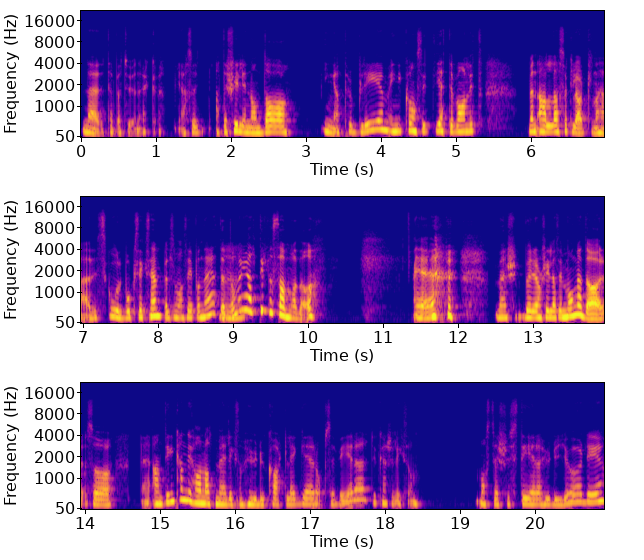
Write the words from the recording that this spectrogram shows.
när temperaturen ökar. Alltså att det skiljer någon dag, inga problem, inget konstigt, jättevanligt. Men alla såklart sådana här skolboksexempel som man ser på nätet, de Mm. är ju alltid på samma dag. Eh, Men börjar de skilja sig många dagar så eh, antingen kan det ha något med liksom hur du kartlägger och observerar. Du kanske liksom måste justera hur du gör det.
